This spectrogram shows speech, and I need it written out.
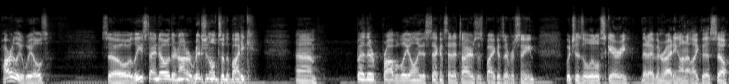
Harley wheels. So at least I know they're not original to the bike. Um, but they're probably only the second set of tires this bike has ever seen, which is a little scary that I've been riding on it like this. So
